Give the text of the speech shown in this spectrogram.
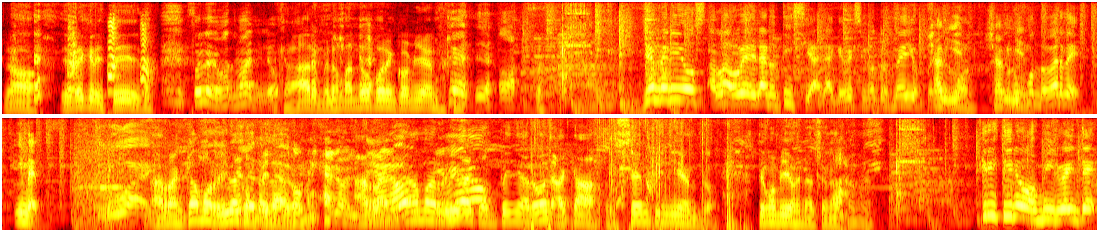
No, viene Cristina. Solo de Batman, ¿no? Claro, me los mandó por encomienda. Qué Dios. Bienvenidos al lado B de la noticia, la que ves en otros medios. pero Ya viene, ya con viene. un fondo verde y memes. Arrancamos arriba con Peñarol. Arrancamos arriba con Peñarol acá. Un sentimiento. Tengo amigos de Nacional también. Cristino 2020,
